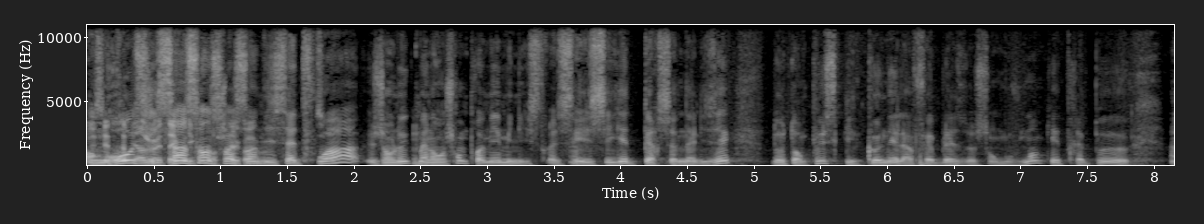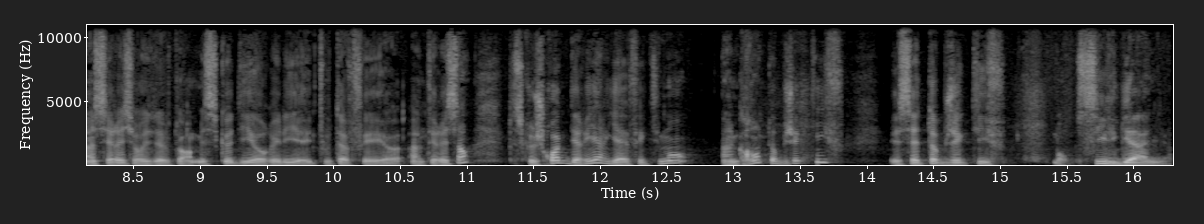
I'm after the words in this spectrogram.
en gros, c'est joué tactiquement, je sais pas. 577 fois Jean-Luc Mélenchon Premier ministre. Et c'est essayer de personnaliser, d'autant plus qu'il connaît la faiblesse de son mouvement, qui est très peu inséré sur les territoires. Mais ce que dit Aurélie est tout à fait euh, intéressant, parce que je crois que derrière, il y a effectivement un grand objectif. Et cet objectif, bon, s'il gagne,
